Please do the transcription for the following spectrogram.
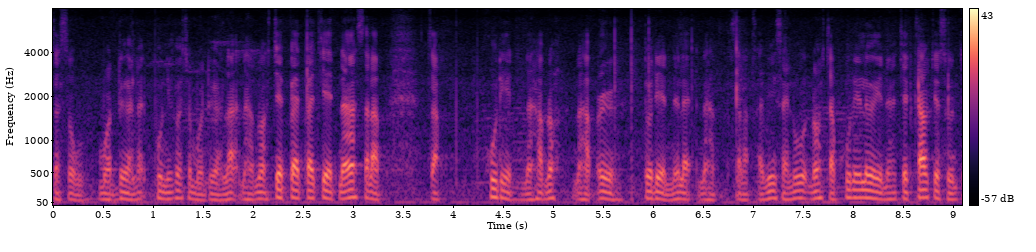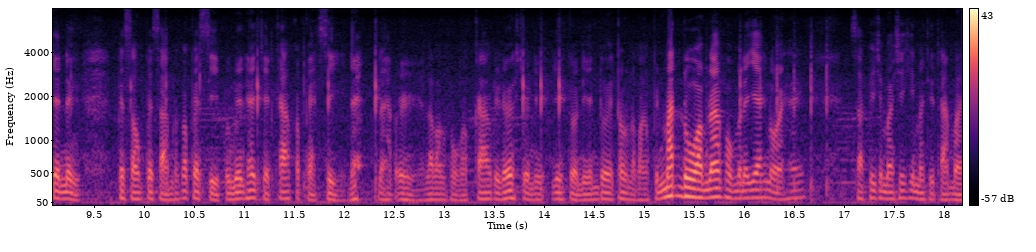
จะส่งหมดเดือนแล้วพรุ่งนี้ก็จะหมดเดือนแล้วนะครับเนาะเจ็ดแปดแปดเจ็ดนะสลับจับคู่เด่นนะครับเนาะนะครับเออตัวเด่นนี่แหละนะครับสลับสายวิ่งสายรูดเนาะจับคู่ได้เลยนะเจ็ดเก้าเจ็ดศูนย์เจ็ดหนึ่งเป็นสองเป็นสามแล้วก็เป็นสี่ผมเน้นให้เจ็ดเก้ากับแปดสี่นะนะครับเออระวังหกกับเก้าด้วยเด้อตัวนี้เรียกตัวเน้นด้วยต้องระวังเป็นมัดรวมนะผมไม่ได้แยกหน่อยให้ สับพี่สมาชิกที่มาติดตามใหม่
